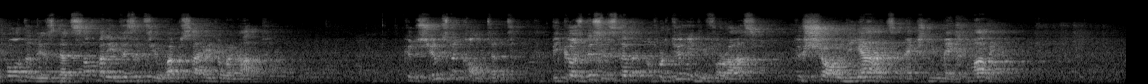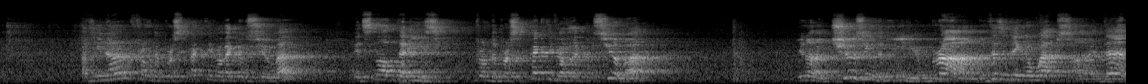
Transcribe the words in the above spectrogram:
important is that somebody visits your website or an app, consumes the content, because this is the opportunity for us to show the ads and actually make money. But you know, from the perspective of a consumer, it's not that easy. From the perspective of the consumer, you know, choosing the medium, brand, visiting a website, then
